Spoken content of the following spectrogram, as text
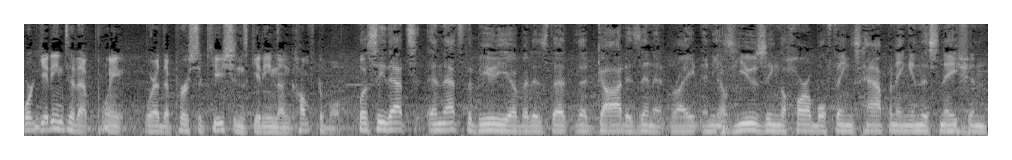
we're getting to that point where the persecution's getting uncomfortable. Well, see, that's and that's the beauty of it is that that God is in it, right? And He's Yep. using the horrible things happening in this nation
